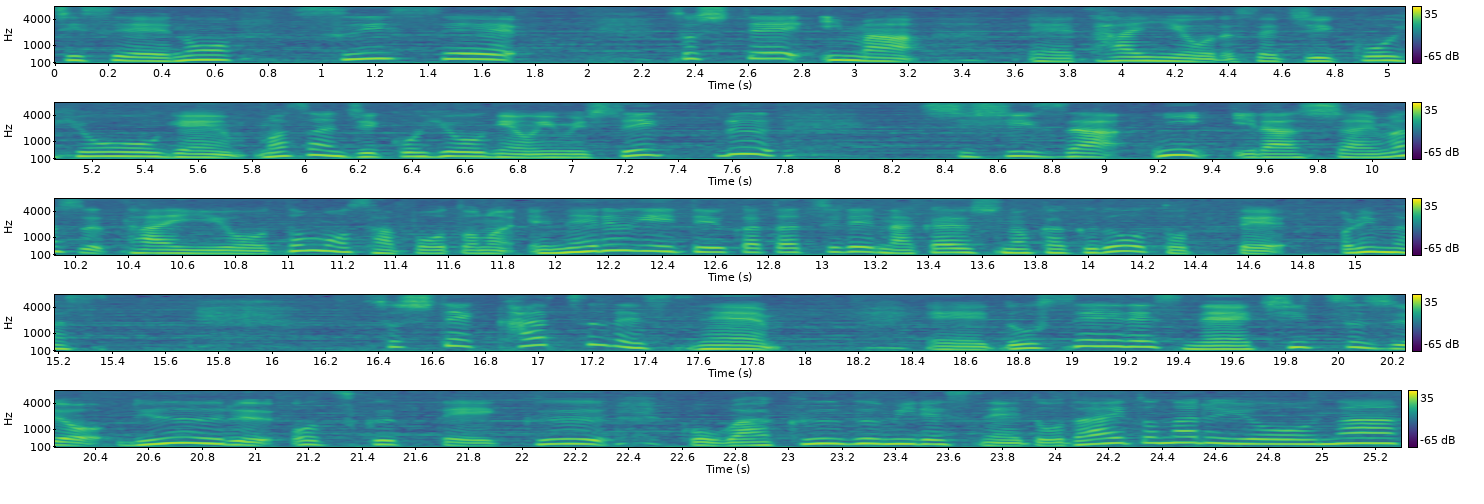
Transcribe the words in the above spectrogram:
知性の彗星そして今、えー、太陽ですね。自己表現。まさに自己表現を意味している獅子座にいらっしゃいます。太陽ともサポートのエネルギーという形で仲良しの角度をとっております。そしてかつですねえー、土星ですね。秩序ルールを作っていくこう枠組みですね。土台となるような、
